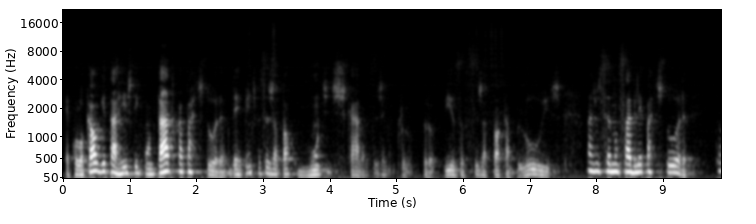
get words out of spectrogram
é colocar o guitarrista em contato com a partitura. De repente você já toca um monte de escala, você já improvisa, você já toca blues, mas você não sabe ler partitura. Então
